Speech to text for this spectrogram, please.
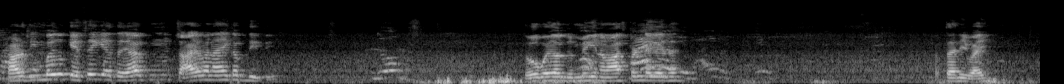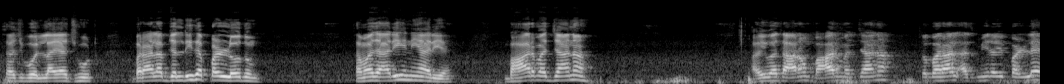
साढ़े तीन बजे तो कैसे गया था यार? तुमने चाय बनाई कब दी थी? दो बजे जुम्मे की नमाज़ पढ़ने गए थे। पता नहीं भाई सच बोल रहा या झूठ? बहरहाल अब जल्दी से पढ़ लो तुम। समझ आ रही है नहीं आ रही है? बाहर मत जाना। अभी बता रहा हूँ, बाहर मत जाना। तो बहरहाल, अजमीर अभी पढ़ ले।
